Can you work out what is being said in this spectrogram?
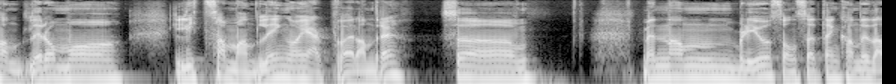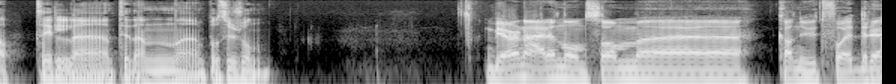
handler om å, litt samhandling og hjelpe hverandre. Så, men han blir jo sånn sett en kandidat til, uh, til den posisjonen. Bjørn, er det noen som uh, kan utfordre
